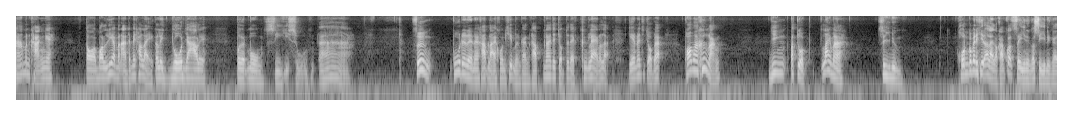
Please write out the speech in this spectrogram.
น้ำมันขังไง ต่อบอลเรียบมันอาจจะไม่เท่าไหร่ ก็เลยโยนยาวเลย เปิดโมง 4-0อ่า ซึ่งพูดได้เลยนะครับ หลายคนคิดเหมือนกันครับ น่าจะจบตั้งแต่ครึ่งแรกแล้วแหละ เกมน่าจะจบแล้ว พอมาครึ่งหลัง ยิงประจวบไล่มา 4-1 คนก็ไม่ได้คิดอะไรหรอกครับ ก็4-1ก็4-1อะ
